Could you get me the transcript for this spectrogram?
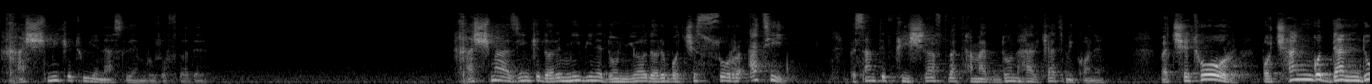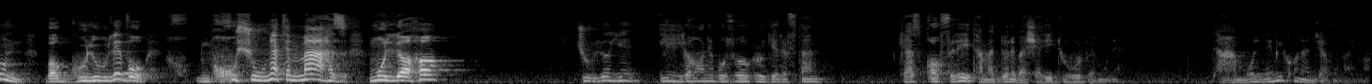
خشمی که توی نسل امروز افتاده خشم از این که داره می‌بینه دنیا داره با چه سرعتی به سمت پیشرفت و تمدن حرکت می‌کنه و چطور با چنگ و دندون با گلوله و خشونت محض ملاها جلوی ایران بزرگ رو گرفتن. که از قافله تمدن بشری دور بمونه. تحمل نمی‌کنن جوانای ما.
